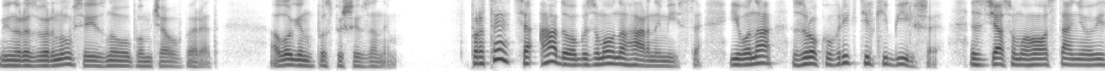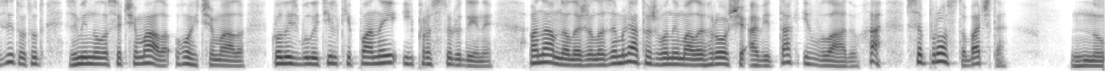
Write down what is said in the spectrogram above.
Він розвернувся і знову помчав вперед, а Логін поспішив за ним. Проте ця Адо безумовно гарне місце, і вона з року в рік тільки більше. З часу мого останнього візиту тут змінилося чимало, ой чимало. Колись були тільки пани і простолюдини. Панам належала земля, тож вони мали гроші, а відтак і владу. Ха, все просто, бачите? Ну,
